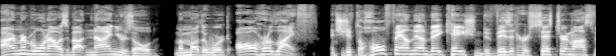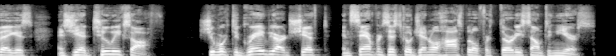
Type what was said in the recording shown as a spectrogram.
I remember when I was about nine years old, my mother worked all her life and she took the whole family on vacation to visit her sister in Las Vegas and she had two weeks off. She worked a graveyard shift in San Francisco General Hospital for 30 something years.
